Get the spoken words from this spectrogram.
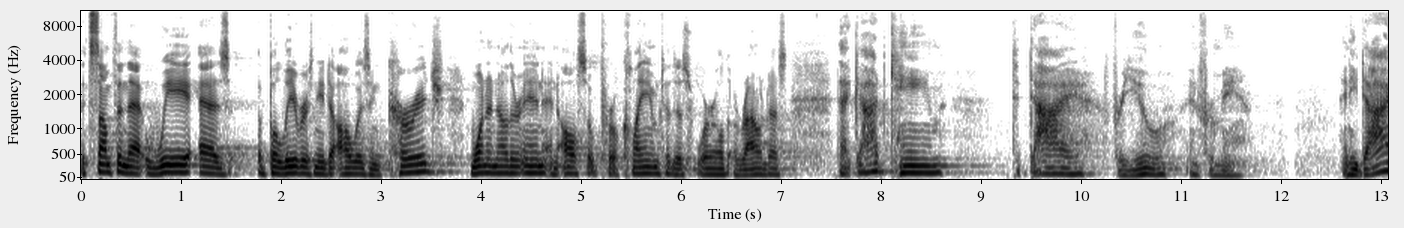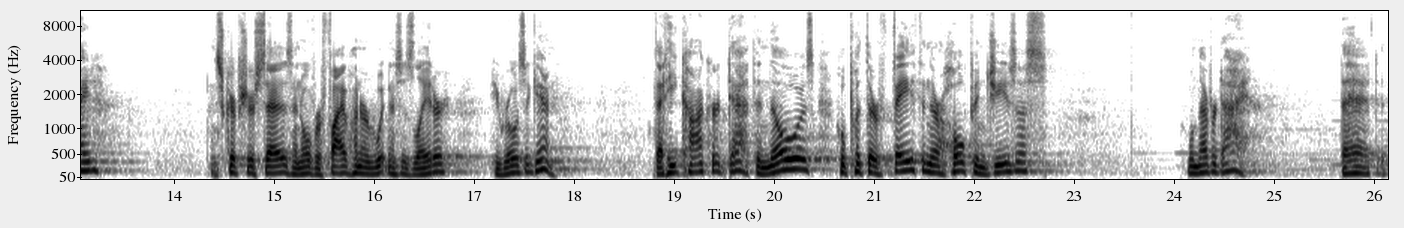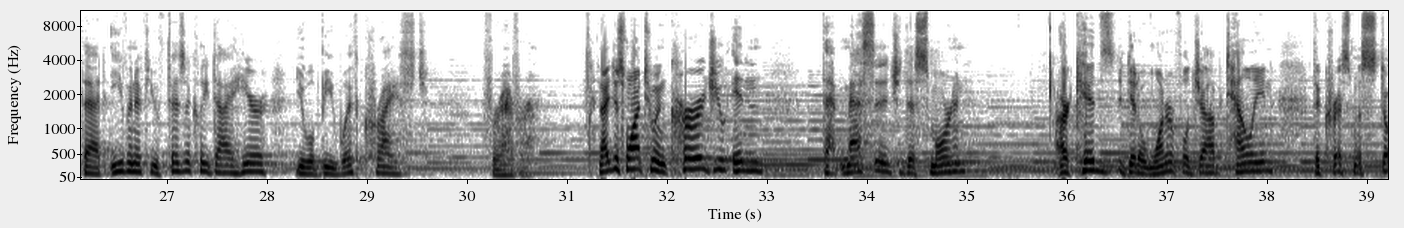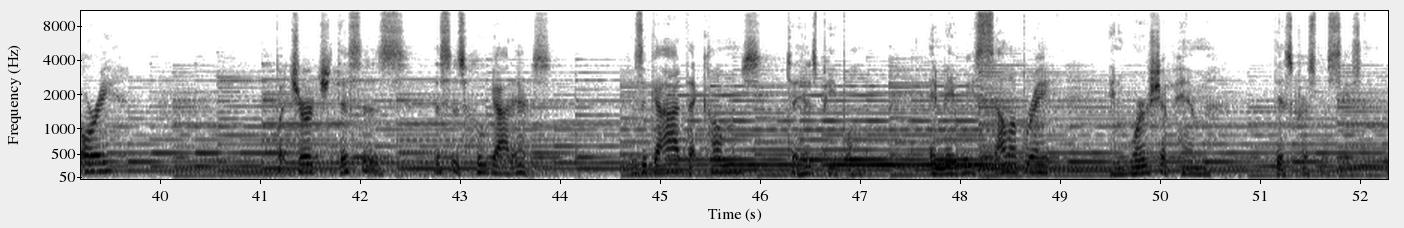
it's something that we as believers need to always encourage one another in and also proclaim to this world around us that God came to die for you and for me. And he died, and scripture says, and over 500 witnesses later, he rose again. That he conquered death. And those who put their faith and their hope in Jesus will never die. That, that even if you physically die here, you will be with Christ forever. And I just want to encourage you in that message this morning. Our kids did a wonderful job telling the Christmas story. But church, this is this is who God is. He's a God that comes to his people. And may we celebrate and worship him this Christmas season.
